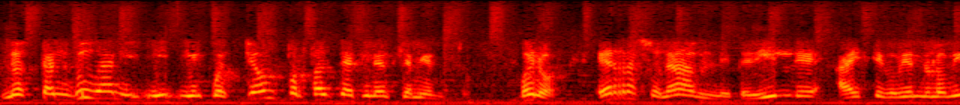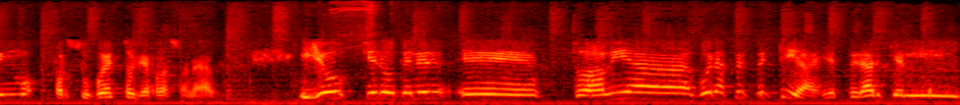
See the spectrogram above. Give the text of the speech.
no está en duda ni, ni en cuestión por falta de financiamiento. Bueno, ¿es razonable pedirle a este gobierno lo mismo? Por supuesto que es razonable. Y yo quiero tener eh, todavía buenas perspectivas y esperar que el...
